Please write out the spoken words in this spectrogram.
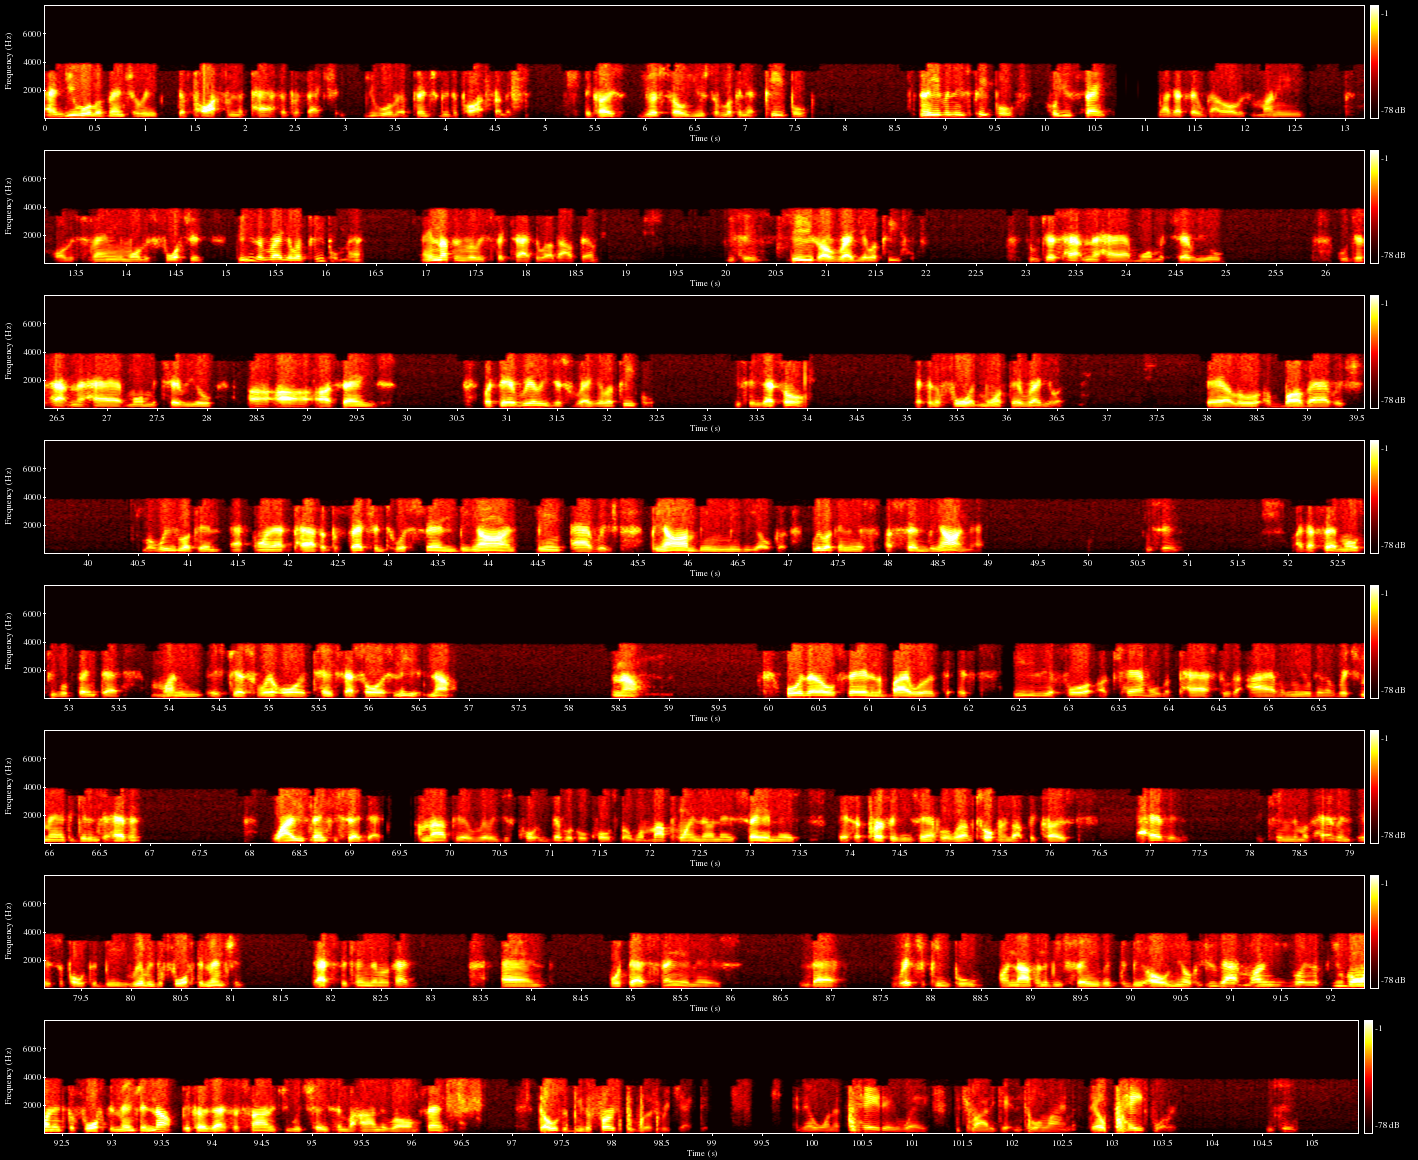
And you will eventually depart from the path of perfection. You will eventually depart from it. Because you're so used to looking at people and even these people who you think, like I said, got all this money, all this fame, all this fortune, these are regular people, man. Ain't nothing really spectacular about them. You see, these are regular people who just happen to have more material, who just happen to have more material uh, uh, uh, things, but they're really just regular people. You see, that's all. They can afford more if they're regular. They're a little above average. But we looking at, on that path of perfection to ascend beyond being average, beyond being mediocre. We're looking to ascend beyond that. You see, like I said, most people think that money is just where all it takes. That's all it's needed. No, no. What was that old saying in the Bible? It's easier for a camel to pass through the eye of a needle than a rich man to get into heaven. Why do you think he said that? I'm not up here really just quoting biblical quotes, but what my point on that saying is it's a perfect example of what I'm talking about because heaven, the kingdom of heaven, is supposed to be really the fourth dimension. That's the kingdom of heaven. And what that's saying is that rich people are not going to be favored to be, oh, you know, because you got money, you in the, you going into the fourth dimension. No, because that's a sign that you were chasing behind the wrong thing those would be the first people that's rejected. And they'll want to pay their way to try to get into alignment. They'll pay for it, you see.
